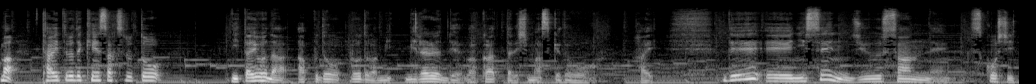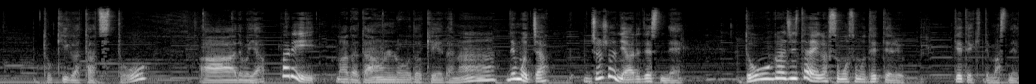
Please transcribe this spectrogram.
まあ、タイトルで検索すると、似たようなアップロードが見られるんで分かったりしますけど、はい。で、えー、2013年、少し時が経つと、あー、でもやっぱりまだダウンロード系だな。でもじゃ、徐々にあれですね、動画自体がそもそも出てる、出てきてますね。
